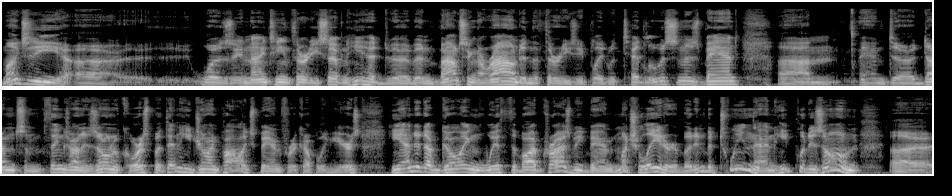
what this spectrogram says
Muggsy. Uh, was in 1937. He had uh, been bouncing around in the 30s. He played with Ted Lewis in his band um, and uh, done some things on his own, of course, but then he joined Pollack's band for a couple of years. He ended up going with the Bob Crosby band much later, but in between then, he put his own uh,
